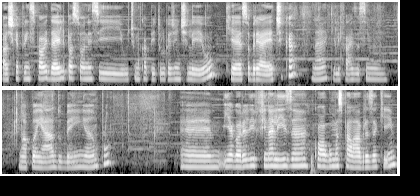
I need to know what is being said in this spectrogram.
Acho que a principal ideia ele passou nesse último capítulo que a gente leu, que é sobre a ética, né? Que ele faz assim um, um apanhado bem amplo. É, e agora ele finaliza com algumas palavras aqui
